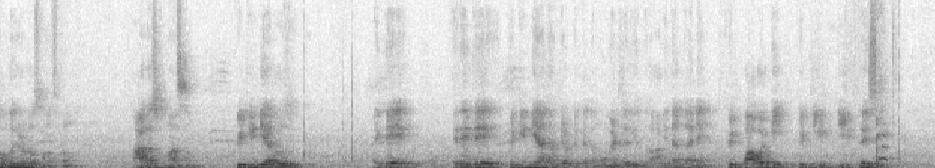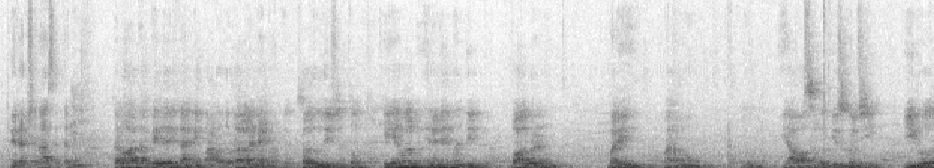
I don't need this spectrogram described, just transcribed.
తొంభై రెండవ సంవత్సరం ఆగస్టు మాసం క్విట్ ఇండియా రోజు. అయితే ఏదైతే క్విట్ ఇండియా అనేటువంటి పెద్ద మూమెంట్ జరిగిందో ఆ విధంగానే క్విట్ పావర్టీ క్విట్ లిటరసీ నిరక్షరాస్యతను తర్వాత పేదరికాన్ని పారదొరాలనేటువంటి చదువు దేశంతో కేవలం ఎనిమిది మంది బాలులను మరి మనము ఈ ఆవాసంలో తీసుకొచ్చి ఈ రోజు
